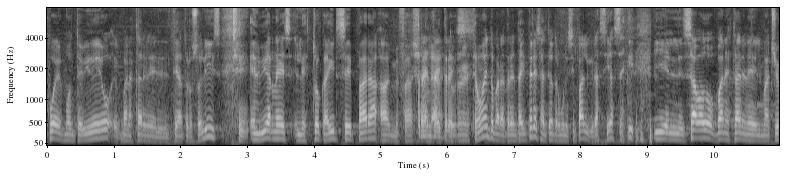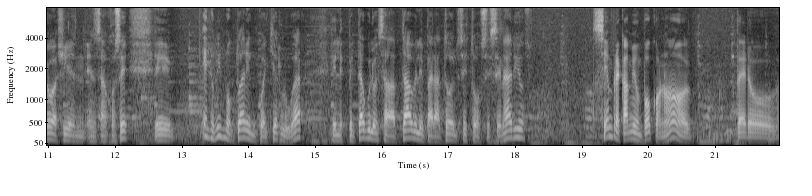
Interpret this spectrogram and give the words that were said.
jueves Montevideo, eh, van a estar en el Teatro Solís. El viernes les toca irse para, ay, me falla 33. en este momento, para 33 al Teatro Municipal, gracias. y el sábado van a estar en el Macheo, allí en, en San San José. Eh, ¿Es lo mismo actuar en cualquier lugar? ¿El espectáculo es adaptable para todos estos escenarios? Siempre cambia un poco, ¿no? pero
